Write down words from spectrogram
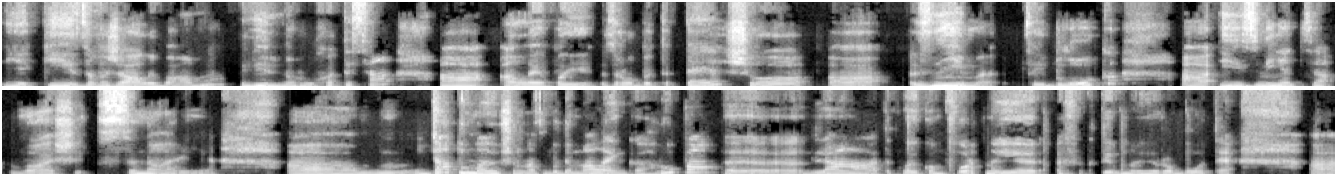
які заважали вам вільно рухатися, але ви зробите те, що зніме цей блок а, і зміняться ваші сценарії. А, Я думаю, що в нас буде маленька група е, для такої комфортної, ефективної роботи. А,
